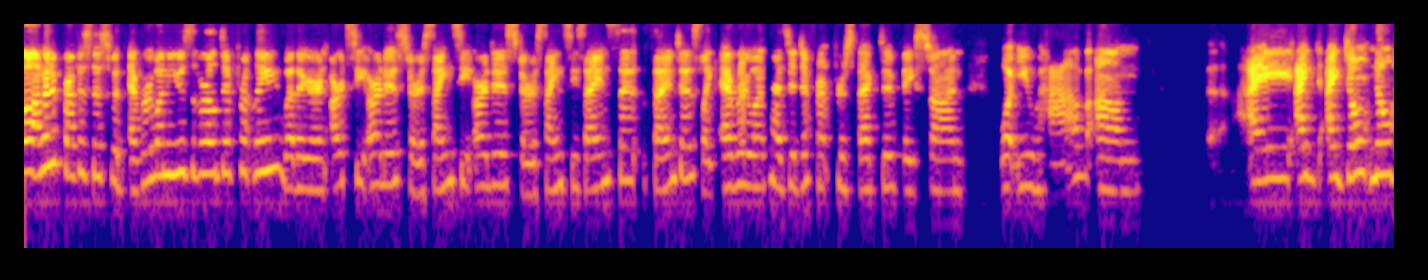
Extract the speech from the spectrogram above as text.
well, I'm going to preface this with everyone views the world differently, whether you're an artsy artist or a sciencey artist or a sciencey science scientist. Like everyone has a different perspective based on what you have. Um, I, I I don't know.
